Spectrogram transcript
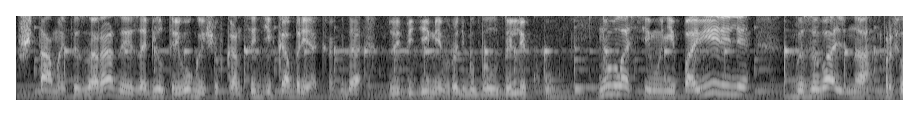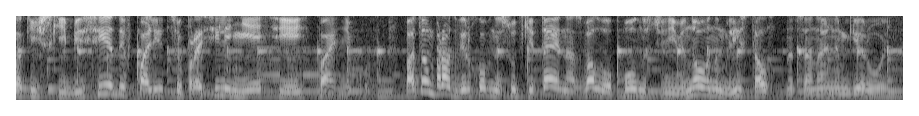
штамм этой заразы и забил тревогу еще в конце декабря, когда до эпидемии вроде бы было далеко. Но власти ему не поверили, вызывали на профилактические беседы в полицию, просили не сеять панику. Потом, правда, Верховный суд Китая назвал его полностью невиновным, Ли стал национальным героем.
